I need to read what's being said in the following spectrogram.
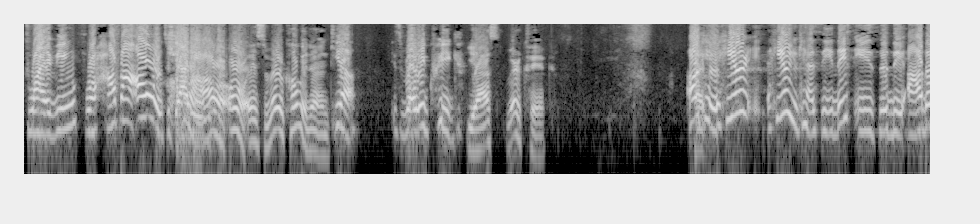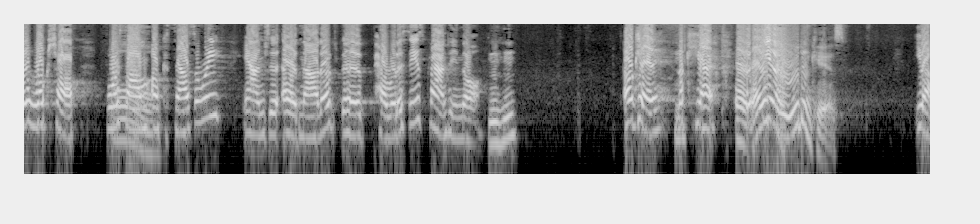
driving for half an hour to Half get an hour. Oh, it's very convenient. Yeah, it's very quick. Yes, very quick. Okay, here here you can see this is the other workshop for Oh. some accessory and another uh, pyrolysis plant. You know. Mm-hmm. Okay, look here. Oh, Look also here. wooden case. Yeah,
